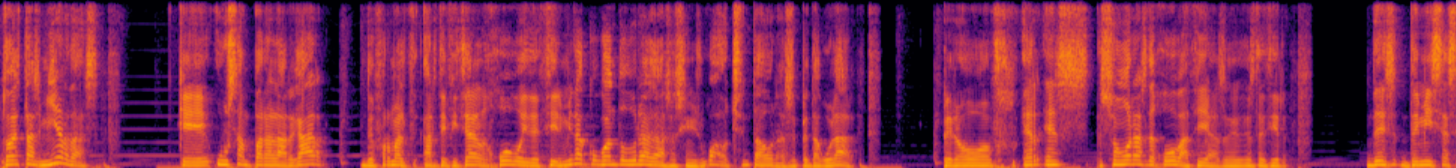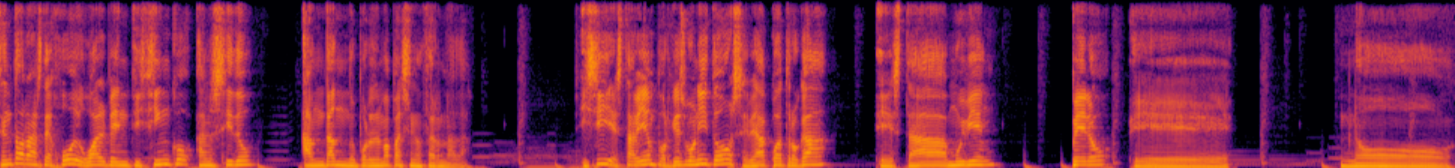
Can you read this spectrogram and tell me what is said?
todas estas mierdas que usan para alargar de forma artificial el juego y decir, mira cuánto dura el Assassin's, wow, 80 horas, espectacular. Pero er, es, son horas de juego vacías, es decir, de, de, mis 60 horas de juego, igual 25 han sido andando por el mapa sin hacer nada. Y sí, está bien porque es bonito, se ve a 4K, está muy bien, pero eh, no,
